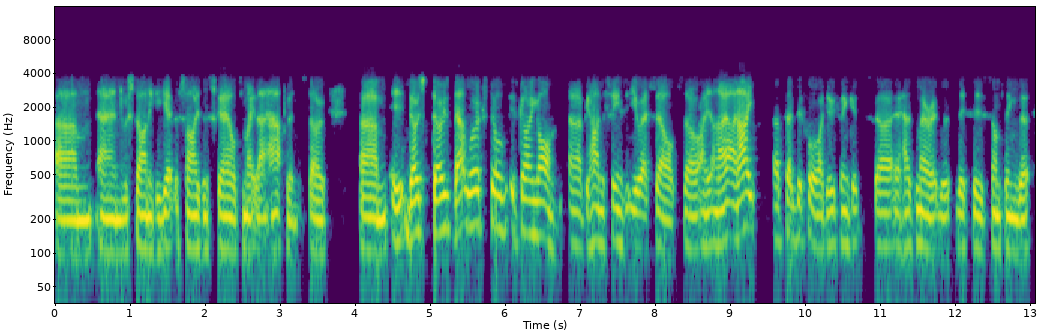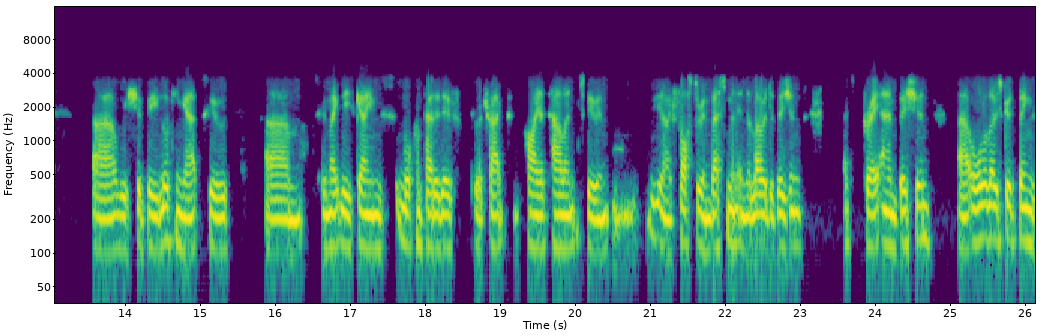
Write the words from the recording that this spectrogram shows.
um, and we're starting to get the size and scale to make that happen. So. Um, it, those, those, that work still is going on uh, behind the scenes at USL. So, I, and I, and I have said before, I do think it's, uh, it has merit that this is something that uh, we should be looking at to um, to make these games more competitive, to attract higher talent, to you know foster investment in the lower divisions, to create ambition. Uh, all of those good things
